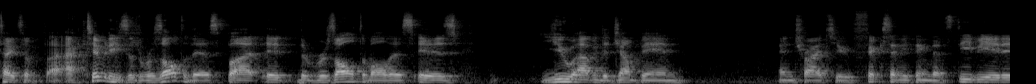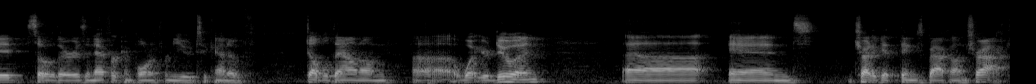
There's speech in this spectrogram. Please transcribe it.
types of uh, activities as a result of this but it the result of all this is you having to jump in and try to fix anything that's deviated so there is an effort component from you to kind of double down on uh, what you're doing uh, and try to get things back on track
